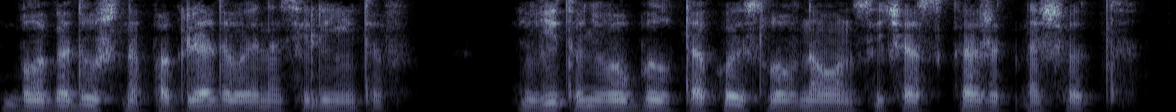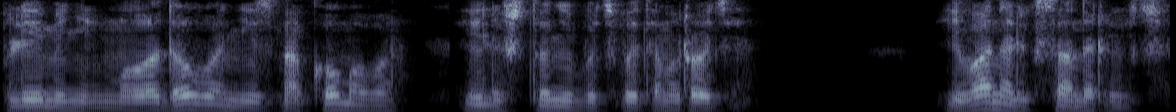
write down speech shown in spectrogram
благодушно поглядывая на селенитов. Вид у него был такой, словно он сейчас скажет насчет племени молодого, незнакомого или что-нибудь в этом роде. Иван Александрович,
